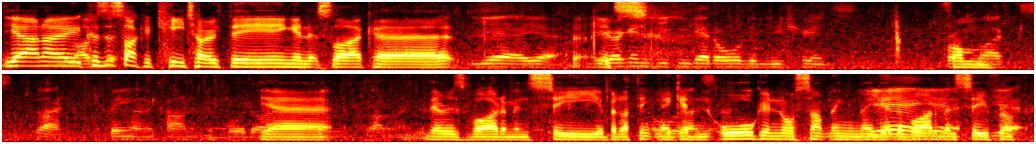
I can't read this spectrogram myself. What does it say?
yeah, I know because it. it's like a keto thing, and it's like a Yeah, yeah. You reckon you can get all the nutrients From- from, like like being on a carnivore diet? Yeah. I there is vitamin C, but I think they get an stuff. organ or something, and they get the vitamin yeah, C from. yeah. And.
